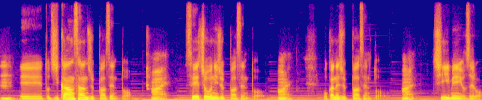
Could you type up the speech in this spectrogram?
うん。えっ、と、時間30%、はい。成長20%、はい。お金10%、はい。地位名誉0、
